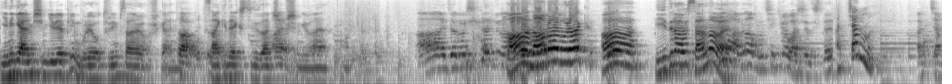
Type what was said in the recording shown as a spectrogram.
Yeni gelmişim gibi yapayım. Buraya oturayım sana hoş geldin. Tamam, otur. Sanki direkt stüdyodan Aynen. çıkmışım gibi. Aynen. Tamam. Aa Can hoş geldin abi. Aa ne haber Burak? Aa iyidir abi sen ne haber? abi ne yapalım çekime başlayacağız işte. Açacaksın mı Açacağım.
